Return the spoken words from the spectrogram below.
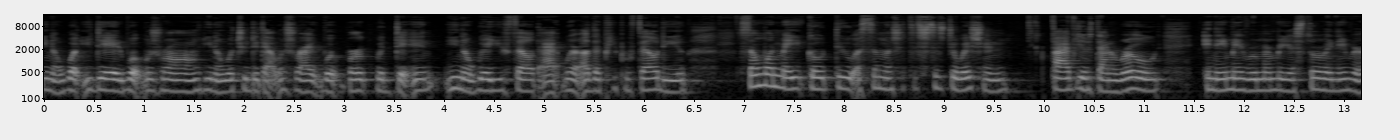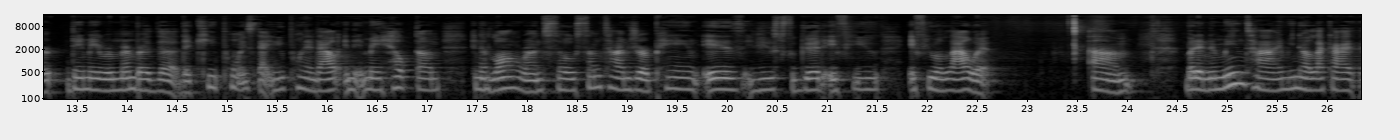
you know what you did what was wrong you know what you did that was right what worked what didn't you know where you failed at where other people failed you. Someone may go through a similar situation five years down the road and they may remember your story they may, they may remember the, the key points that you pointed out and it may help them in the long run. So sometimes your pain is used for good if you if you allow it. Um, but in the meantime you know like i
